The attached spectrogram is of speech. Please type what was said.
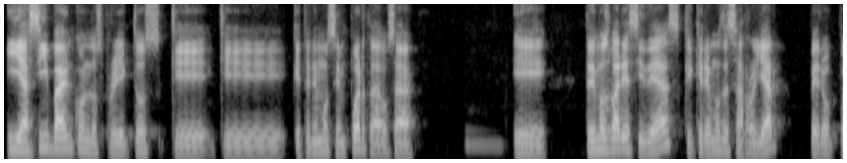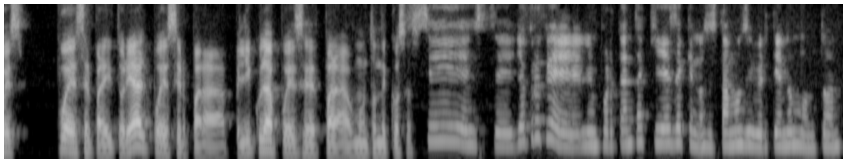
y así van con los proyectos que, que tenemos en puerta. O sea, mm. eh, tenemos varias ideas que queremos desarrollar, pero pues puede ser para editorial, puede ser para película, puede ser para un montón de cosas. Sí, este, yo creo que lo importante aquí es de que nos estamos divirtiendo un montón,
